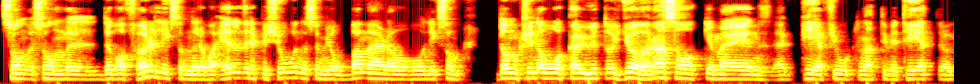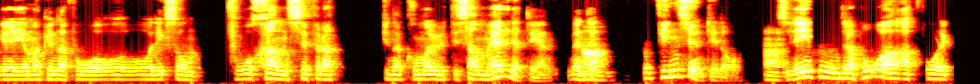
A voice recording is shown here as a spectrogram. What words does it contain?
Som, som det var förr liksom när det var äldre personer som jobbade med det och, och liksom de kunde åka ut och göra saker med en P14 aktiviteter och grejer man kunde få och, och liksom få chanser för att kunna komma ut i samhället igen. Men ja. det, det, finns ju inte idag. Ja. Så det är inte undra på att folk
